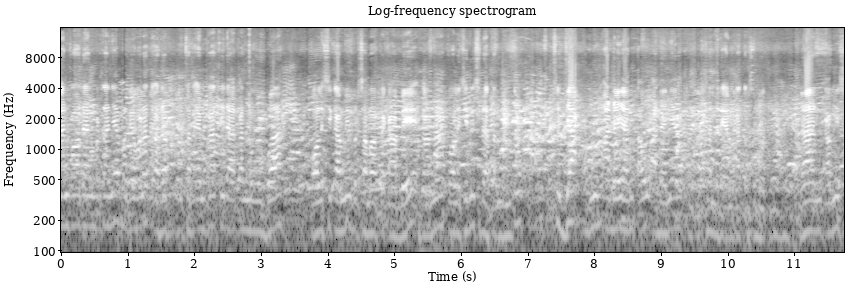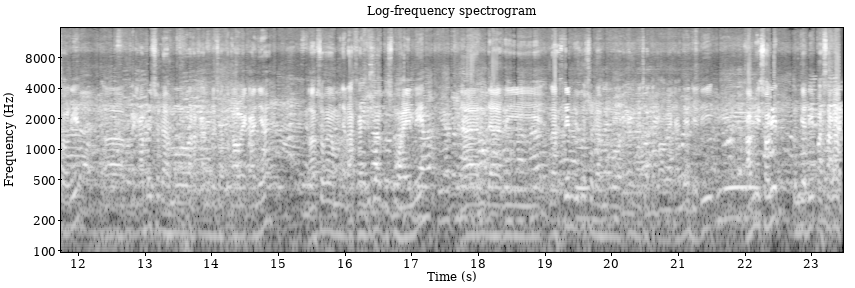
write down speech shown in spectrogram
dan kalau ada yang bertanya bagaimana terhadap putusan MK tidak akan mengubah koalisi kami bersama PKB karena koalisi ini sudah terbentuk sejak belum ada yang tahu adanya putusan dari MK tersebut. Dan kami solid eh, PKB sudah mengeluarkan satu KWK-nya langsung yang menyerahkan juga Gus Muhaimin dan dari Nasdem juga sudah mengeluarkan satu KWK-nya jadi kami solid menjadi pasangan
